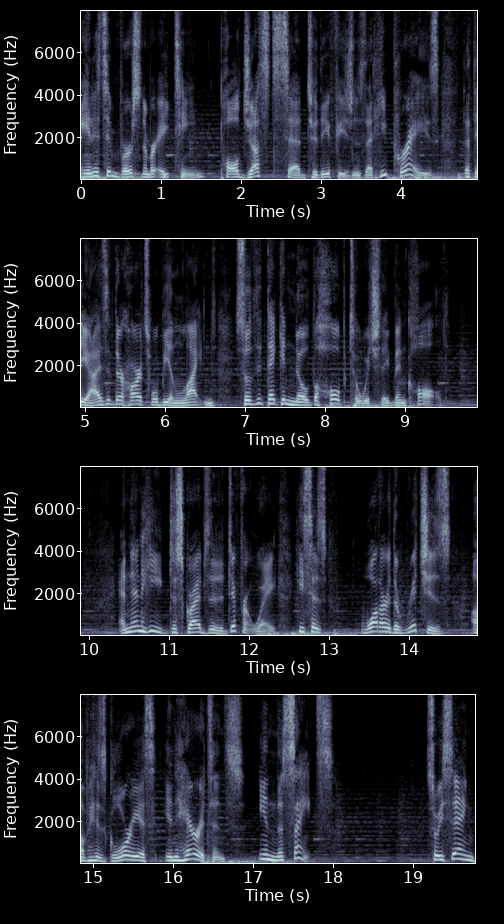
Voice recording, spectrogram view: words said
And it's in verse number 18. Paul just said to the Ephesians that he prays that the eyes of their hearts will be enlightened so that they can know the hope to which they've been called. And then he describes it a different way. He says, What are the riches of his glorious inheritance in the saints. So he's saying,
